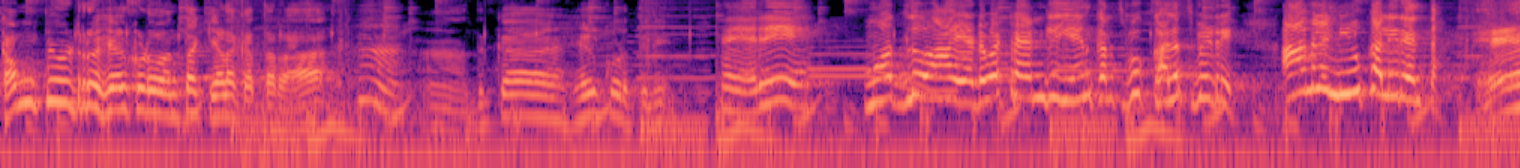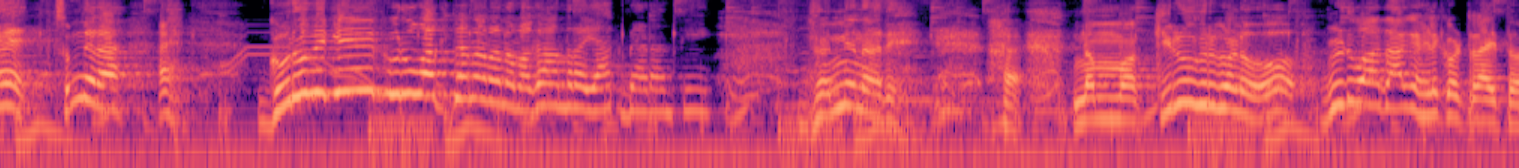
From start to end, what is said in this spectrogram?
ಕಂಪ್ಯೂಟರ್ ಹೇಳ್ಕೊಡು ಅಂತ ಕೇಳಕತ್ತಾರ. ಅದಕ್ಕೆ ಹೇಳ್ಕೊಡ್ತೀನಿ. ರೀ ಮೊದ್ಲು ಆ ಎಡವ ಟ್ರೈನ್ಗೆ ಏನ್ ಕಲಿಸ್ಬೇಕು ಕಲಿಸ್ಬಿಡ್ರಿ. ಆಮೇಲೆ ನೀವು ಕಲೀರಿ ಅಂತ. ಏ ಸುಮ್ನಿರ. ಏ, ಗುರುವಿಗೆ ಗುರುವಾಗ್ತಾನ ನನ್ನ ಮಗ ಅಂದ್ರ ಯಾಕೆ ಬೇಡ ಅಂತಿ? ಧನ್ಯನಾದೆ. ನಮ್ಮ ಕಿರುಗುರುಗಳು ಬಿಡುವಾದಾಗ ಹೇಳಿಕೊಟ್ರಾಯ್ತು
